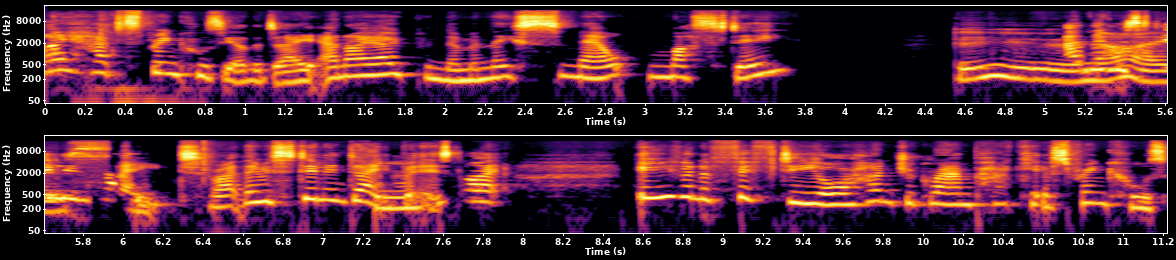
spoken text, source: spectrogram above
i had sprinkles the other day and i opened them and they smelt musty Ooh, and they nice. were still in date right they were still in date but Mm. it's like even a 50 or 100 gram packet of sprinkles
